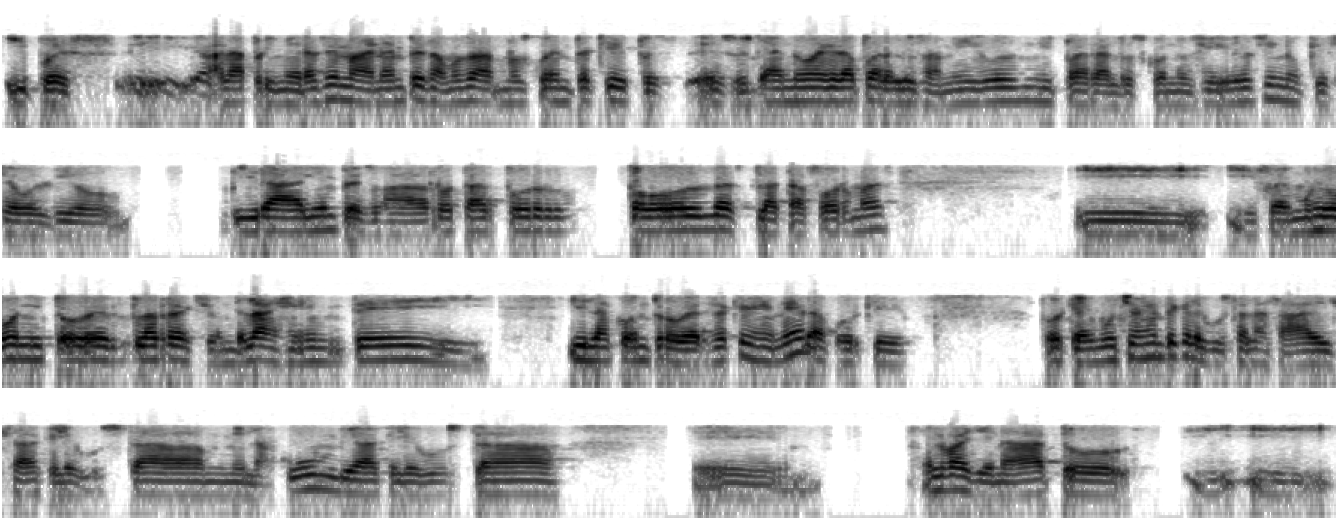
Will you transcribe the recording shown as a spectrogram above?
Y pues eh, a la primera semana empezamos a darnos cuenta que pues eso ya no era para los amigos ni para los conocidos sino que se volvió viral y empezó a rotar por todas las plataformas. Y, y fue muy bonito ver la reacción de la gente y, y la controversia que genera porque porque hay mucha gente que le gusta la salsa que le gusta mm, la cumbia que le gusta eh, el vallenato y,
